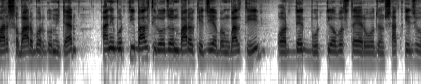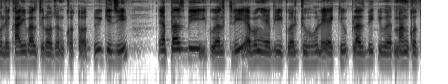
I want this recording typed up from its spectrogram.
বারোশো বারো বর্গ মিটার। পানি ভর্তি বালতির ওজন বারো কেজি এবং বালতির অর্ধেক ভর্তি অবস্থায় এর ওজন সাত কেজি হলে কালি বালতির ওজন কত? দুই KG. A plus B equal three এবং এ বি ইকুয়াল টু হলে A cube plus B cube এর মান কত?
